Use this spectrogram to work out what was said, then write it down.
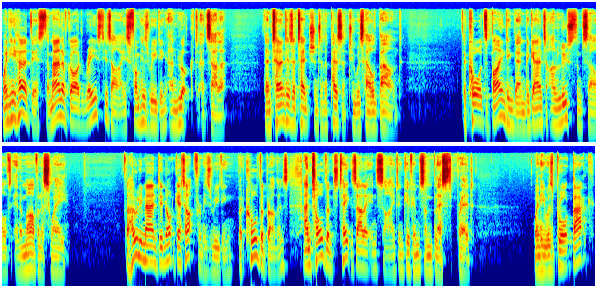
When he heard this, the man of God raised his eyes from his reading and looked at Zala, then turned his attention to the peasant who was held bound. The cords binding them began to unloose themselves in a marvelous way. The holy man did not get up from his reading, but called the brothers and told them to take Zala inside and give him some blessed bread. When he was brought back,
